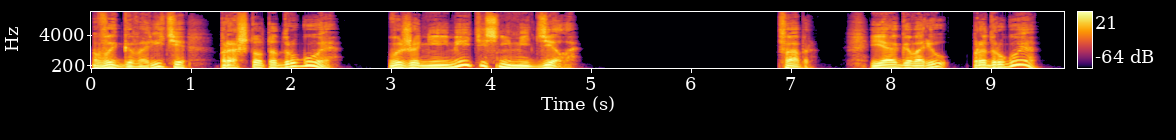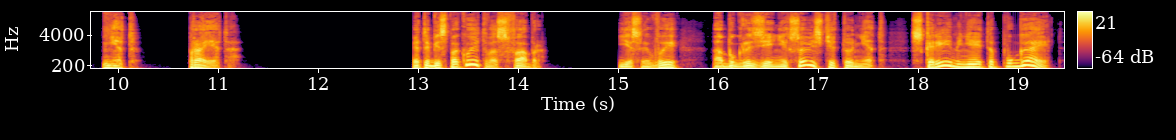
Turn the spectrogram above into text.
«Вы говорите про что-то другое. Вы же не имеете с ними дела?» «Фабр, я говорю про другое?» «Нет, про это. Это беспокоит вас, Фабр? Если вы об угрызениях совести, то нет. Скорее, меня это пугает.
